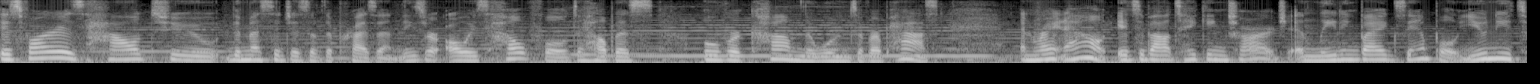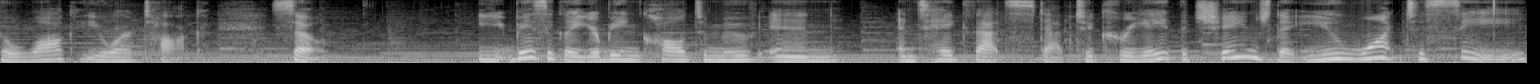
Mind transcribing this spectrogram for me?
As far as how to, the messages of the present, these are always helpful to help us overcome the wounds of our past. And right now, it's about taking charge and leading by example. You need to walk your talk. So, you, basically, you're being called to move in and take that step to create the change that you want to see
